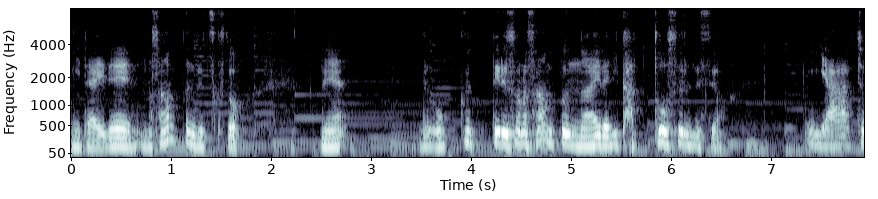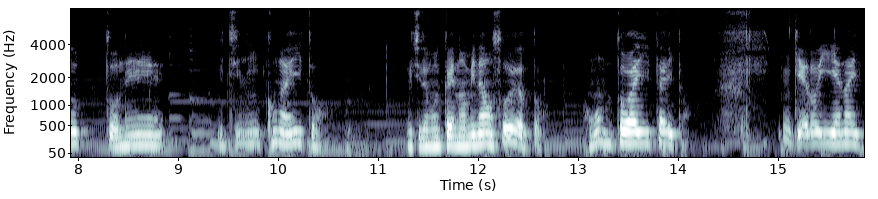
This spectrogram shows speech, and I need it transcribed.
みたいで、もう3分で着くと。ね。で、送ってるその3分の間に葛藤するんですよ。いやちょっとね、うちに来ないと。うちでもう一回飲み直そうよと。本当は言いたいと。けど言えない。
